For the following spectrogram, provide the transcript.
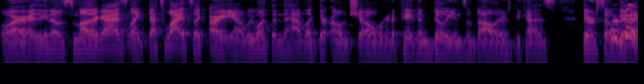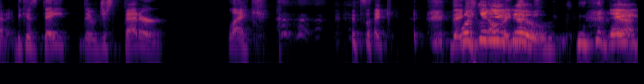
or you know some other guys like that's why it's like all right yeah we want them to have like their own show and we're going to pay them billions of dollars because they're so good, good. at it because they they're just better like it's like they what can you they need- do? they Yeah.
